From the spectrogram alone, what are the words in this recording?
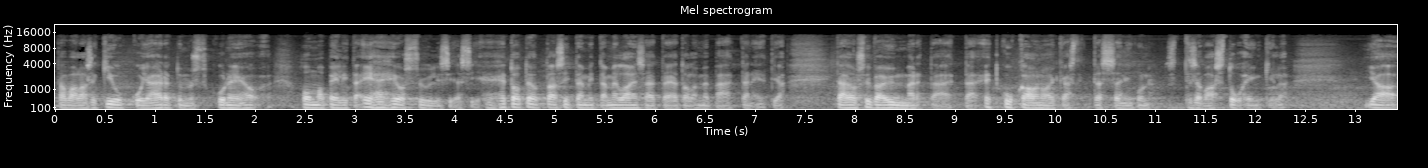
tavallaan se kiukku ja ärtymys, kun ei homma pelitä. Eihän he ole syyllisiä siihen. He toteuttaa sitä, mitä me lainsäätäjät olemme päättäneet. Ja tämä on hyvä ymmärtää, että, että kuka on oikeasti tässä niin kuin, sitten se vastuuhenkilö. Ja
